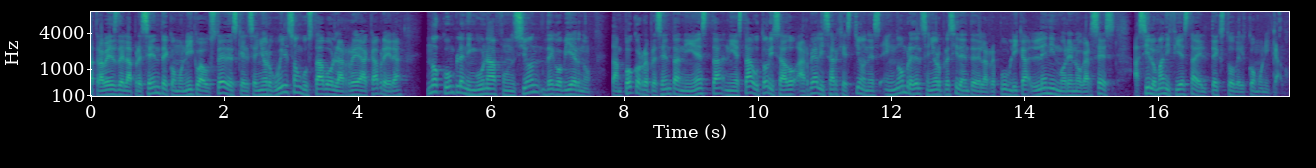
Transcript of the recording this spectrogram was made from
A través de la presente comunico a ustedes que el señor Wilson Gustavo Larrea Cabrera no cumple ninguna función de gobierno, tampoco representa ni está ni está autorizado a realizar gestiones en nombre del señor presidente de la República, Lenin Moreno Garcés. Así lo manifiesta el texto del comunicado.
